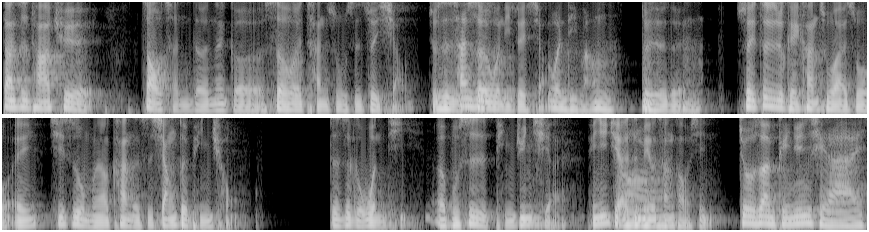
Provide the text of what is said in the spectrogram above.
但是它却造成的那个社会参数是最小的，就是社会问题最小。问题嘛，嗯，对对对，嗯。所以这就可以看出来说，哎，其实我们要看的是相对贫穷的这个问题，而不是平均起来，平均起来是没有哦参考性。就算平均起来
